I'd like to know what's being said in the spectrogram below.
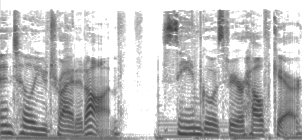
Until you tried it on. Same goes for your healthcare.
